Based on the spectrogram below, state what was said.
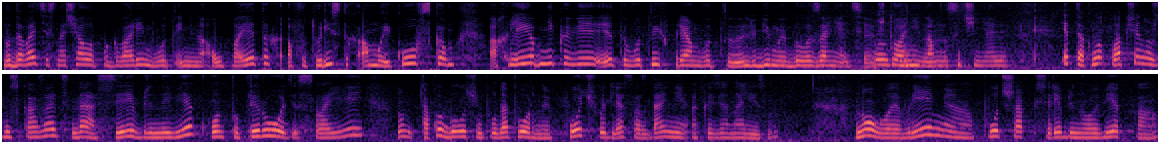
Но давайте сначала поговорим вот именно о поэтах, о футуристах, о Маяковском, о Хлебникове. Это вот их прям вот любимое было занятие, угу. что они нам насочиняли. Итак, ну вообще нужно сказать, да, Серебряный век, он по природе своей, ну, такой был очень плодотворной почвой для создания оказионализма. Новое время под шапкой Серебряного века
